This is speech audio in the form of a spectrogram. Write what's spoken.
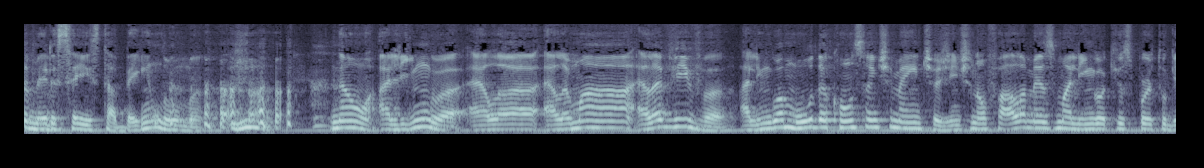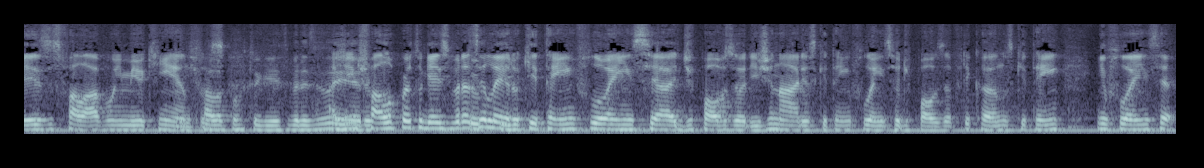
Arthur? Mercê está bem, Luma? não, a língua, ela, ela é uma, ela é viva. A língua muda constantemente. A gente não fala a mesma língua que os portugueses falavam em A 1500. gente fala português brasileiro. A gente fala o português brasileiro, Tupi. que tem influência de povos originários, que tem influência de povos africanos, que tem influência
